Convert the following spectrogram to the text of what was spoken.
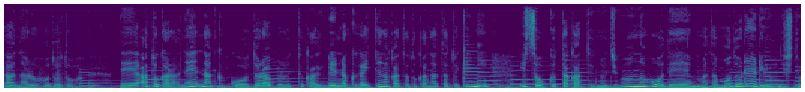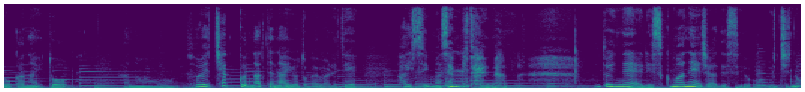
あなるほどとで後からねなんかこうトラブルとか連絡がいってなかったとかなった時にいつ送ったかっていうのを自分の方でまた戻れるようにしておかないとあのそれチェックになってないよとか言われて「はいすいません」みたいな 本当にねリスクマネージャーですようちの。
